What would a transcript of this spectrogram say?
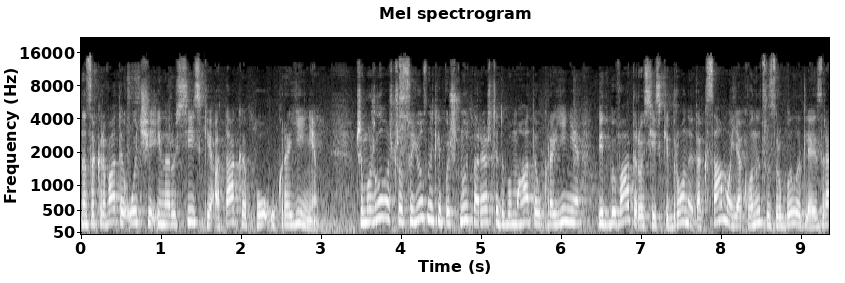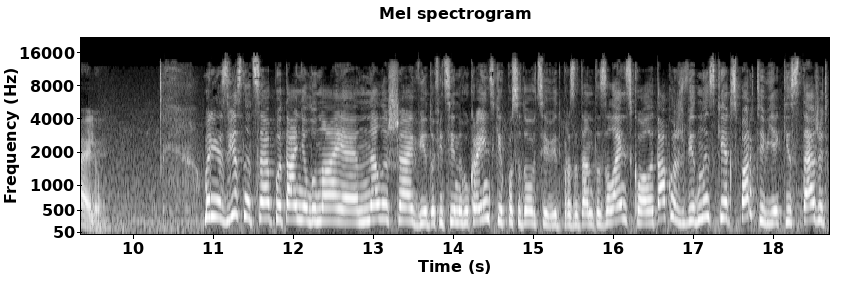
не закривати очі і на російські атаки по Україні. Чи можливо, що союзники почнуть нарешті допомагати Україні відбивати російські дрони так само, як вони це зробили для Ізраїлю? Марія, звісно, це питання лунає не лише від офіційних українських посадовців від президента Зеленського, але також від низки експертів, які стежать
